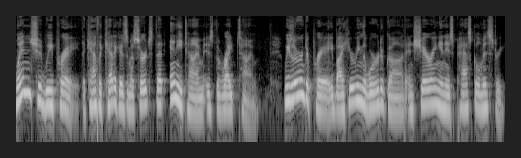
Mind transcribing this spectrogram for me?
When should we pray? The Catholic Catechism asserts that any time is the right time. We learn to pray by hearing the Word of God and sharing in His paschal mystery.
